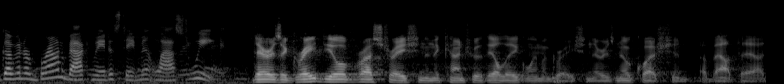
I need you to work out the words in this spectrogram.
Governor Brownback made a statement last week. There is a great deal of frustration in the country with illegal immigration. There is no question about that.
